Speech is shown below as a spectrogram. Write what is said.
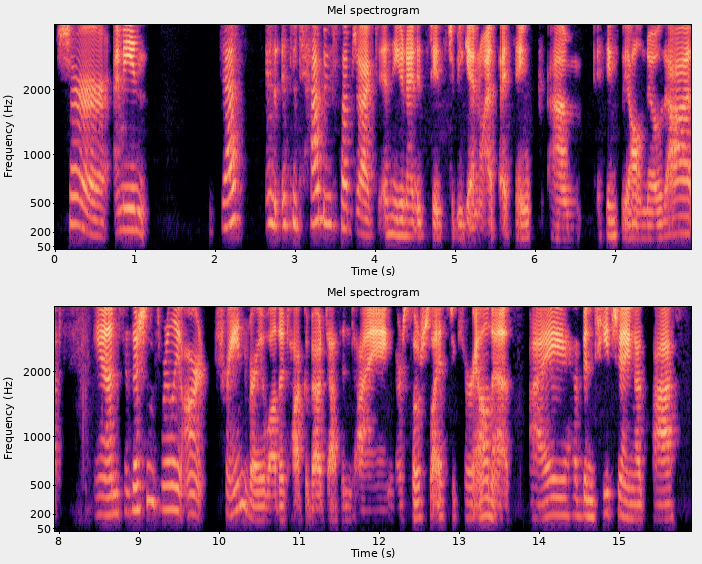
Sure. I mean, death it's a taboo subject in the United States to begin with. I think um, I think we all know that, and physicians really aren't trained very well to talk about death and dying. They're socialized to cure illness. I have been teaching a class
